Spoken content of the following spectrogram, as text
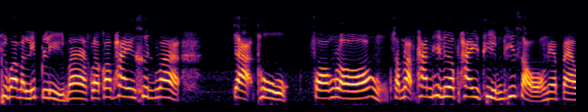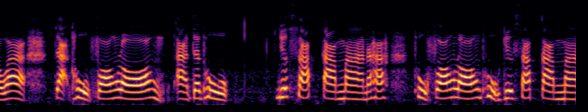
ที่ว่ามันลิบหลี่มาก แล้วก็ไพ่ขึ้นว่าจะถูกฟ้องร้องสำหรับท่านที่เลือกไพ่ทีมที่สองเนี่ยแปลว่า จะถูกฟ้องร้อง อาจจะถูกยึดทรัพย์ตามมานะคะ ถูกฟ้องร้องถูกยึดทรัพย์ตามมา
